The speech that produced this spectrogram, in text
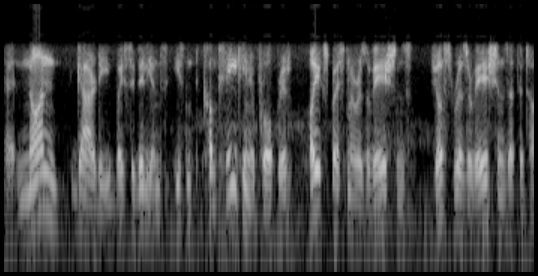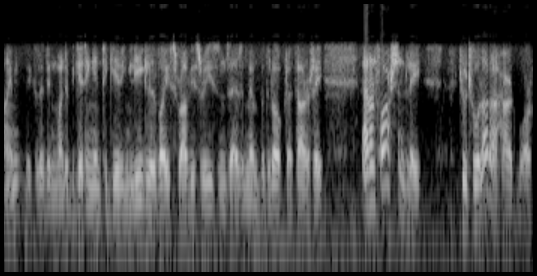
uh, non Gardaí, by civilians, is completely inappropriate. I expressed my reservations, just reservations at the time, because I didn't want to be getting into giving legal advice for obvious reasons as a member of the local authority. And unfortunately, due to a lot of hard work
